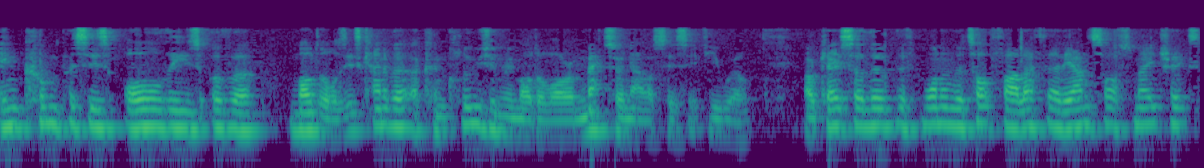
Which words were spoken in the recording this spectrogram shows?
encompasses all these other models. It's kind of a, a conclusionary model or a meta-analysis, if you will. Okay, so the, the one on the top far left there, the Ansoff's matrix,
